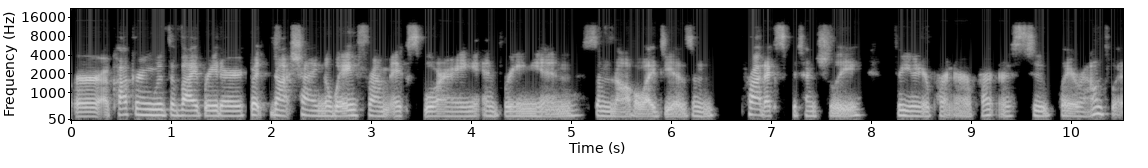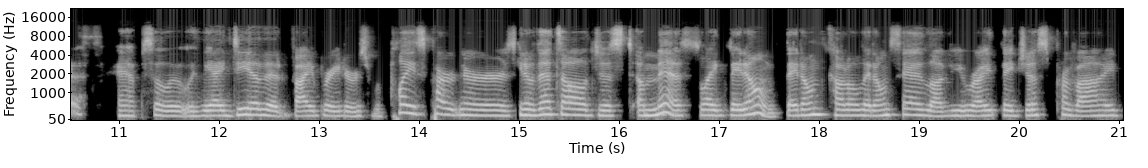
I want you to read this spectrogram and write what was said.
or a cock ring with a vibrator, but not shying away from exploring and bringing in some novel ideas and products potentially for you and your partner or partners to play around with. Absolutely. The idea that vibrators replace partners, you know, that's all just a myth. Like they don't. They don't cuddle, they don't say I love you, right? They just provide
